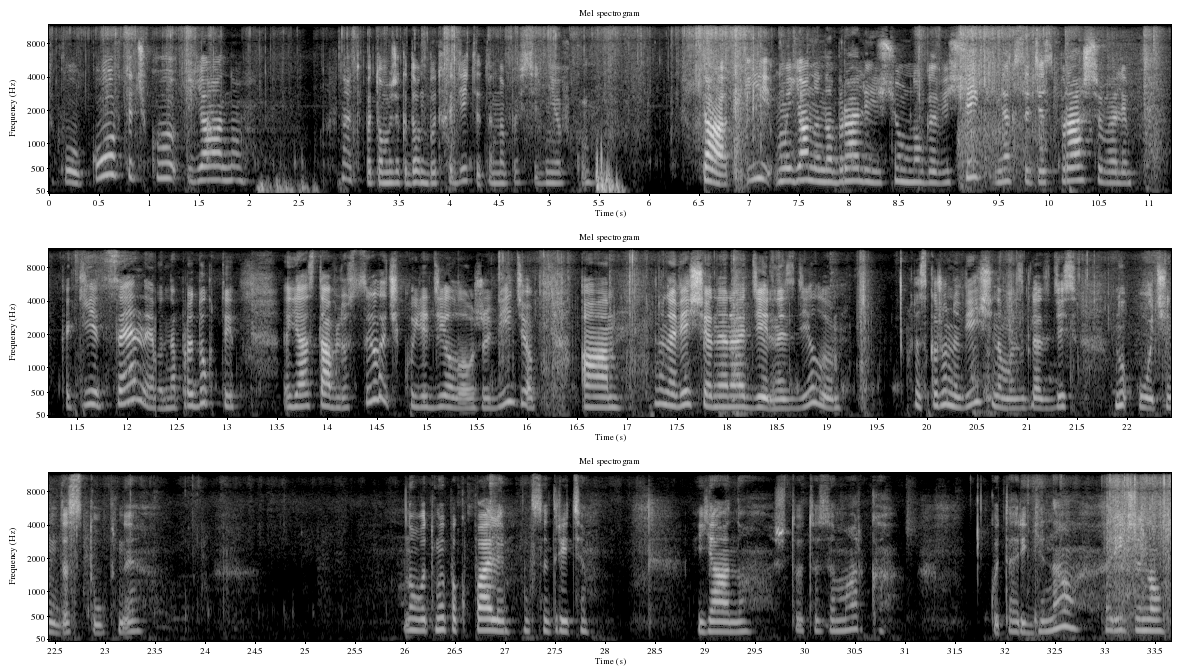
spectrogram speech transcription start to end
Такую кофточку Яну. Ну, это потом уже, когда он будет ходить, это на повседневку. Так, и мы Яну набрали еще много вещей. Меня, кстати, спрашивали, какие цены на продукты. Я оставлю ссылочку, я делала уже видео. А, ну, на вещи я, наверное, отдельно сделаю. Расскажу, но вещи, на мой взгляд, здесь, ну, очень доступны. Ну, вот мы покупали, смотрите, Яну. Что это за марка? Какой-то оригинал, оригинал.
